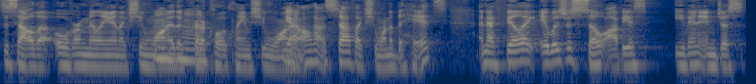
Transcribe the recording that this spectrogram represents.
to sell the over a million like she wanted the critical acclaim she wanted Mm-hmm. Yeah. all that stuff like she wanted the hits and i feel like it was just so obvious even in just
